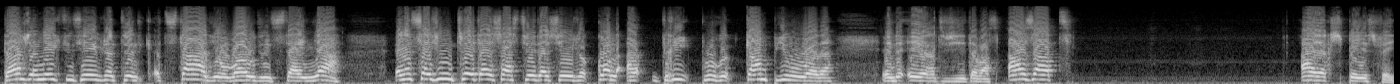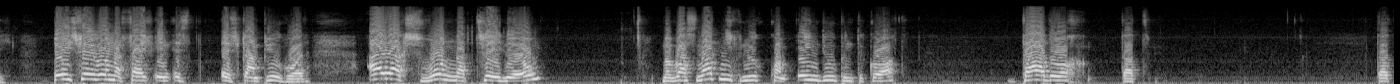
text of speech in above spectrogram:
Daar ze in 1927 het stadion Woudenstein, ja. In het seizoen 2006-2007 konden er drie ploegen kampioen worden in de Eredivisie. Dat was AZ, Ajax, PSV. PSV won met 5-1 is is kampioen geworden. Ajax won met 2-0. Maar was net niet genoeg, kwam één doelpunt tekort. Daardoor dat, dat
